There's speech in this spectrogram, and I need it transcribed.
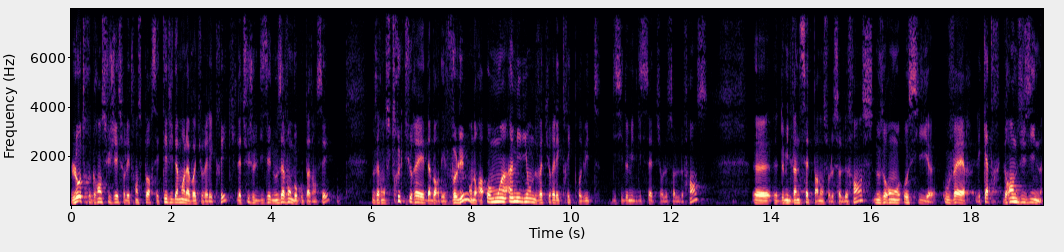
L'autre grand sujet sur les transports, c'est évidemment la voiture électrique. Là-dessus, je le disais, nous avons beaucoup avancé. Nous avons structuré d'abord des volumes. On aura au moins un million de voitures électriques produites d'ici 2017 sur le sol de France. Euh, 2027 pardon, sur le sol de France. Nous aurons aussi euh, ouvert les quatre grandes usines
